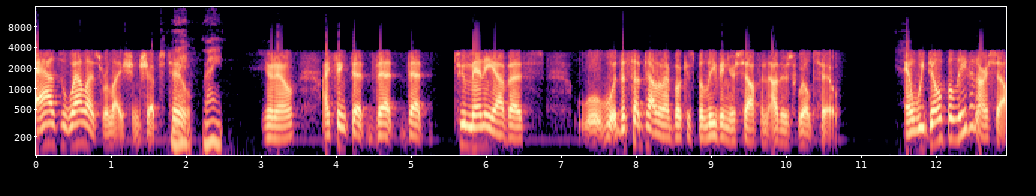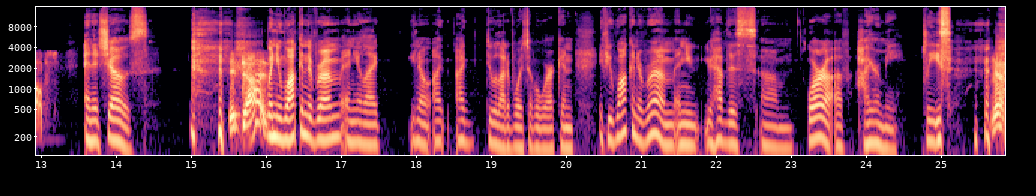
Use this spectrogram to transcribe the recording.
as well as relationships too. Right. right. You know, I think that that that too many of us. W- w- the subtitle of my book is "Believe in Yourself, and Others Will Too," and we don't believe in ourselves. And it shows. It does. when you walk in the room and you're like, you know, I, I do a lot of voiceover work, and if you walk in a room and you, you have this um, aura of hire me, please, yeah.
